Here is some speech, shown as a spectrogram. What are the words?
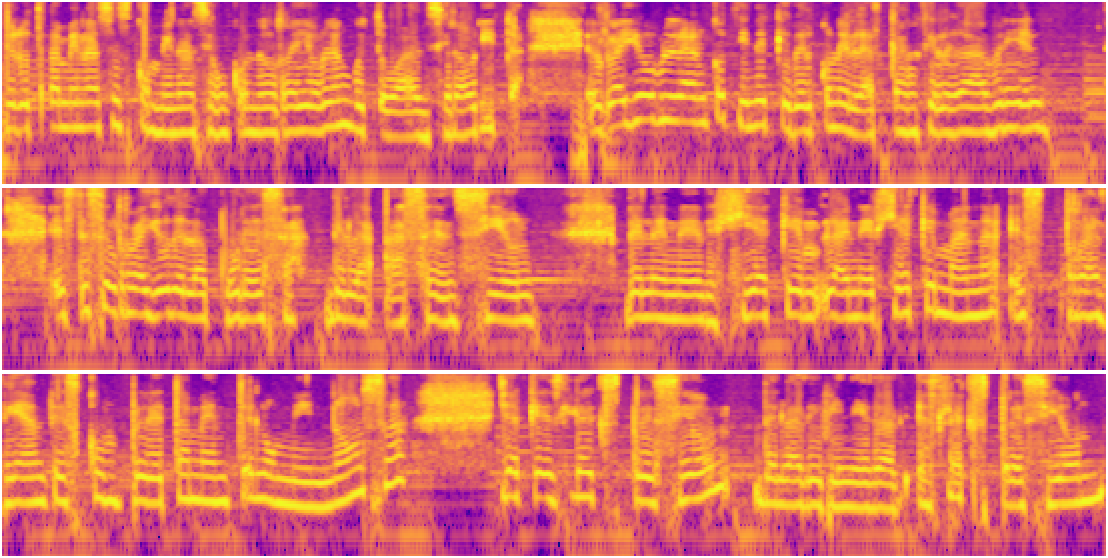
pero también haces combinación con el rayo blanco y te voy a decir ahorita. El rayo blanco tiene que ver con el arcángel Gabriel. Este es el rayo de la pureza, de la ascensión, de la energía que la energía que emana es radiante, es completamente luminosa, ya que es la expresión de la divinidad, es la expresión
